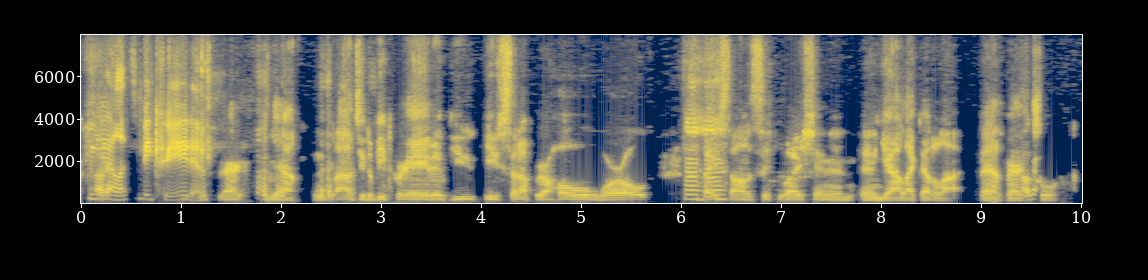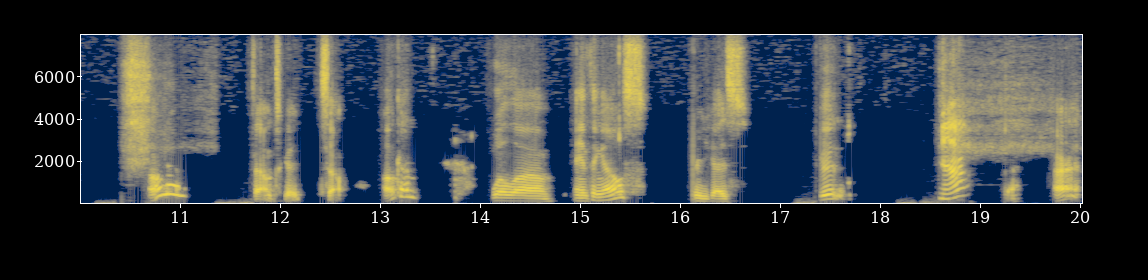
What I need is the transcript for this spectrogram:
Yeah, okay. let's be creative. Right? Yeah, it allowed you to be creative. You you set up your whole world Uh-huh. based on the situation, and and yeah, I like that a lot. That's very Okay. cool. Okay, sounds good. So okay. Well, um, anything else? Are you guys good? No? Yeah. All right.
